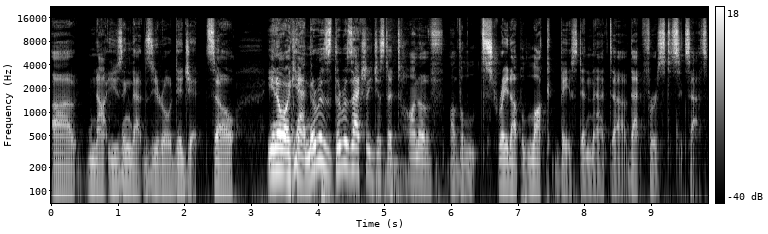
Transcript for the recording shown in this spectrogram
uh, not using that zero digit. So, you know, again, there was there was actually just a ton of of straight up luck based in that uh, that first success.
